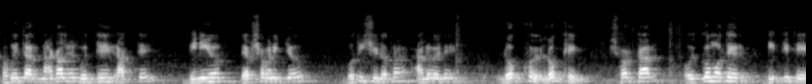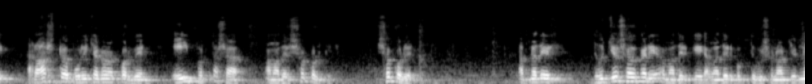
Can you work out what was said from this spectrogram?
ক্ষমতার নাগালের মধ্যে রাখতে বিনিয়োগ, ব্যবসা বাণিজ্য, গতিশীলতা আনয়নে লক্ষ্য, লক্ষ্যে সরকার ঐক্যমতের ভিত্তিতে রাষ্ট্র পরিচালনা করবেন এই প্রত্যাশা আমাদের সকলকে। সকলের আপনাদের ধৈর্য সহকারে আমাদেরকে, আমাদের বক্তব্য শোনার জন্য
